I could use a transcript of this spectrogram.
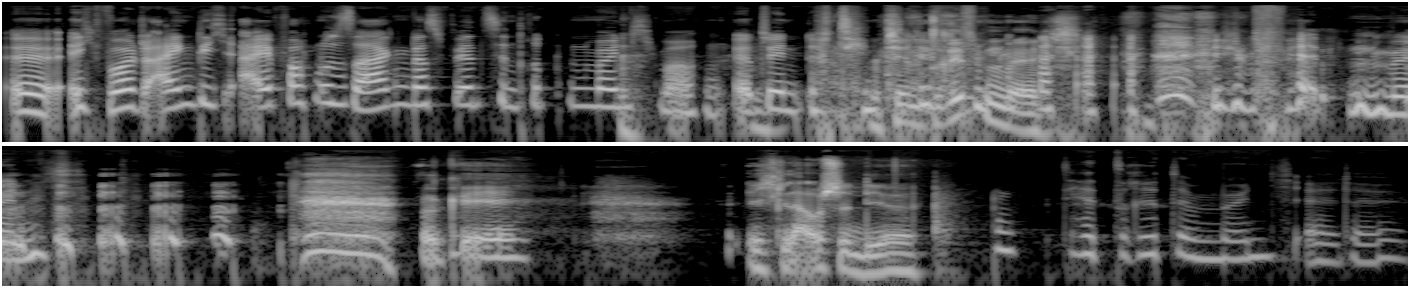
Äh, ich wollte eigentlich einfach nur sagen, dass wir jetzt den dritten Mönch machen. Äh, den, den, Den dritten Mensch. den fetten Mönch. Okay. Ich lausche dir. Der dritte Mönch, Alter.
